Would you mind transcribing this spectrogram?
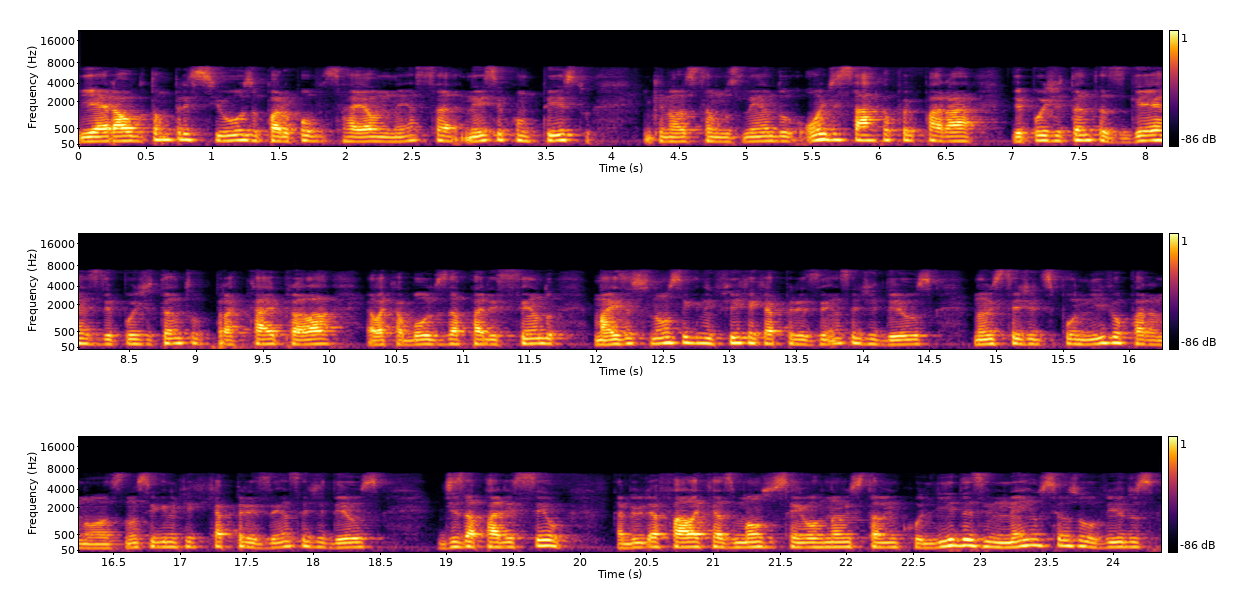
e era algo tão precioso para o povo de Israel nessa, nesse contexto em que nós estamos lendo, onde Sarca foi parar depois de tantas guerras, depois de tanto para cá e para lá, ela acabou desaparecendo, mas isso não significa que a presença de Deus não esteja disponível para nós, não significa que a presença de Deus desapareceu. A Bíblia fala que as mãos do Senhor não estão encolhidas e nem os seus ouvidos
